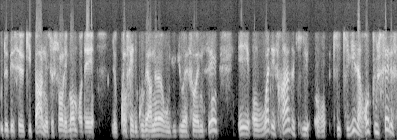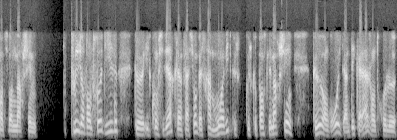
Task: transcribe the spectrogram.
ou de BCE qui parlent, mais ce sont les membres des de conseils de gouverneurs ou du UFOMC. Et on voit des phrases qui, qui, qui visent à repousser le sentiment de marché. Plusieurs d'entre eux disent qu'ils considèrent que l'inflation baissera moins vite que ce, que pensent les marchés, que en gros il y a un décalage entre le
